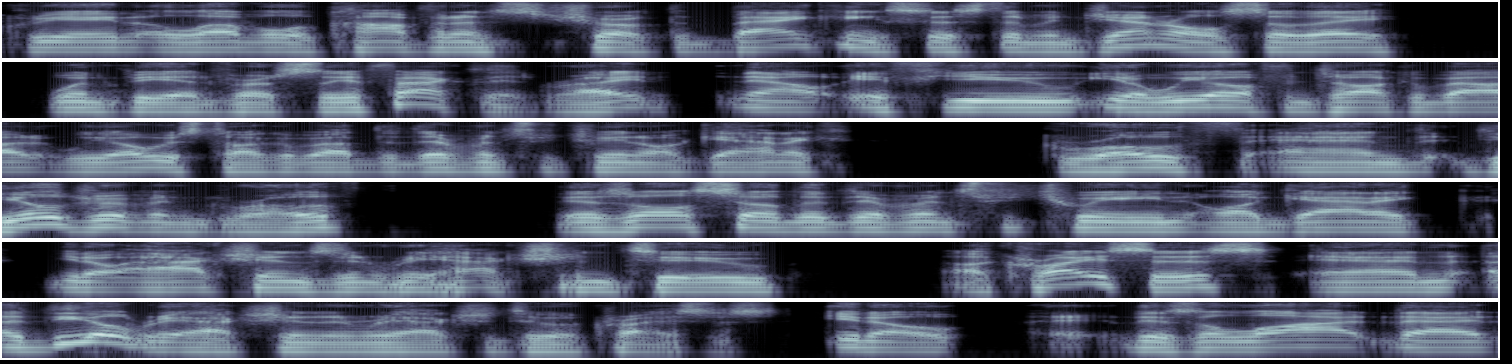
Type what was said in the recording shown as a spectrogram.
create a level of confidence up the banking system in general so they wouldn't be adversely affected, right? Now, if you, you know, we often talk about, we always talk about the difference between organic growth and deal driven growth. There's also the difference between organic, you know, actions in reaction to a crisis and a deal reaction in reaction to a crisis. You know, eh, there's a lot that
